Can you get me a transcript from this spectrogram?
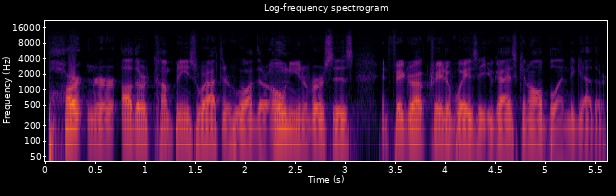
partner other companies who are out there who have their own universes and figure out creative ways that you guys can all blend together.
